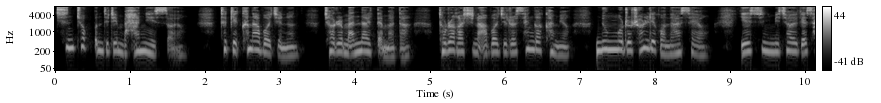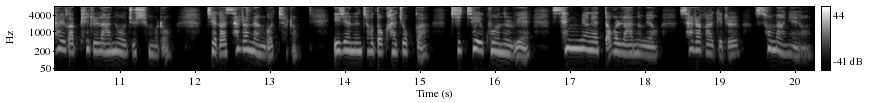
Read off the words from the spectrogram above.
친척분들이 많이 있어요. 특히 큰아버지는 저를 만날 때마다 돌아가신 아버지를 생각하며 눈물을 흘리고 나세요. 예수님이 저에게 살과 피를 나누어 주심으로 제가 살아난 것처럼 이제는 저도 가족과 지체의 구원을 위해 생명의 떡을 나누며 살아가기를 소망해요.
